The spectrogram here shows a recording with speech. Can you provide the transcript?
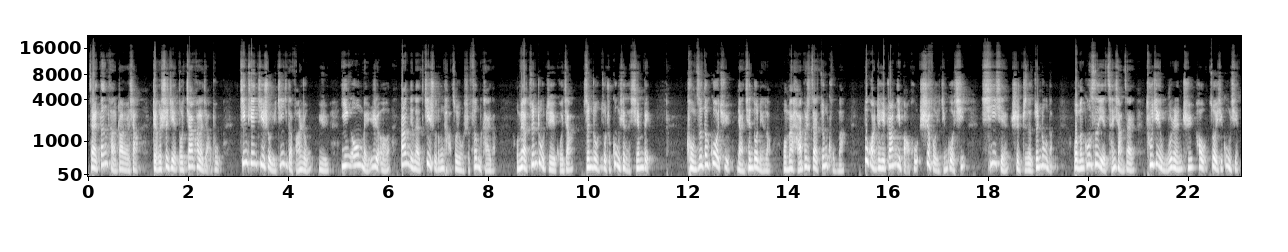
在灯塔的照耀下，整个世界都加快了脚步。今天技术与经济的繁荣与英欧美日俄当年的技术灯塔作用是分不开的。我们要尊重这些国家，尊重做出贡献的先辈。孔子都过去两千多年了，我们还不是在尊孔吗？不管这些专利保护是否已经过期，新贤是值得尊重的。我们公司也曾想在突进无人区后做一些贡献，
